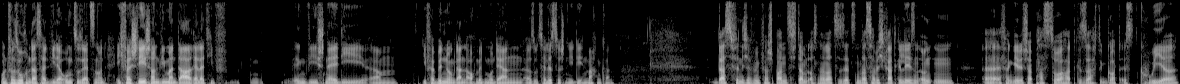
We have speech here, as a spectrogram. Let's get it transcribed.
und versuchen das halt wieder umzusetzen. Und ich verstehe schon, wie man da relativ irgendwie schnell die, ähm, die Verbindung dann auch mit modernen äh, sozialistischen Ideen machen kann. Das finde ich auf jeden Fall spannend, sich damit auseinanderzusetzen. Was habe ich gerade gelesen? Irgendein äh, evangelischer Pastor hat gesagt, Gott ist queer.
